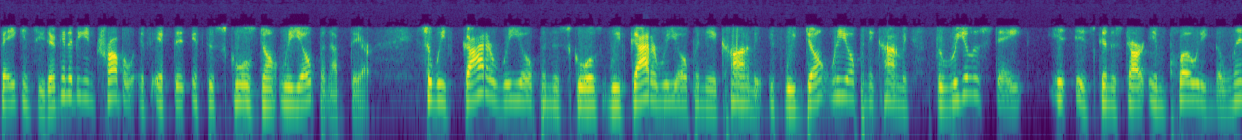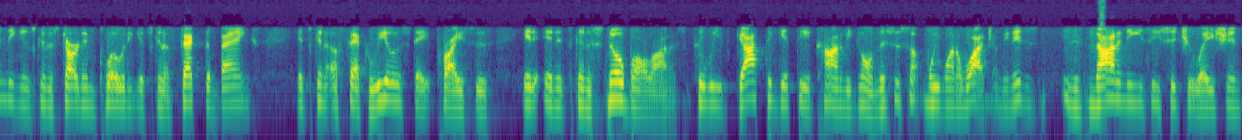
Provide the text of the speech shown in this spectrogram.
vacancy. They're going to be in trouble if if the if the schools don't reopen up there. So we've got to reopen the schools. We've got to reopen the economy. If we don't reopen the economy, the real estate is going to start imploding. The lending is going to start imploding. It's going to affect the banks. It's going to affect real estate prices, and it's going to snowball on us. So we've got to get the economy going. This is something we want to watch. I mean, it is it is not an easy situation.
